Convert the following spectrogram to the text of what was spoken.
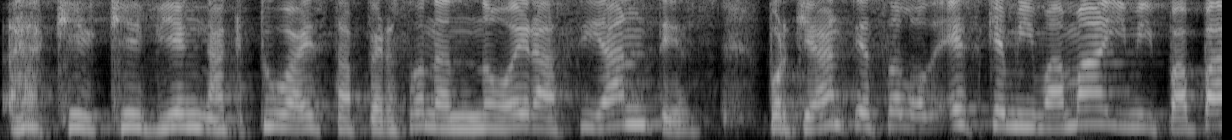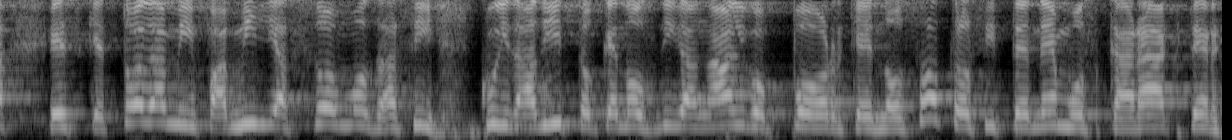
ah, qué, qué, bien actúa esta persona, no era así antes, porque antes solo es que mi mamá y mi papá, es que toda mi familia somos así, cuidadito que nos digan algo, porque nosotros sí tenemos carácter,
